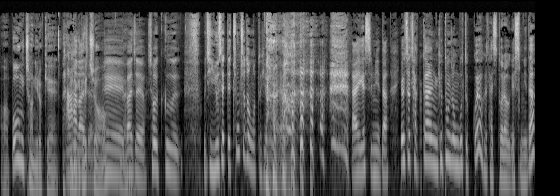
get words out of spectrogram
어, 뽀응천 이렇게 아, 불리기도 맞아요. 했죠. 네, 네. 맞아요. 저 그, 유세 때 춤추던 것도 기억나요. 알겠습니다. 여기서 잠깐 교통 정보 듣고요. 그 다시 돌아오겠습니다.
